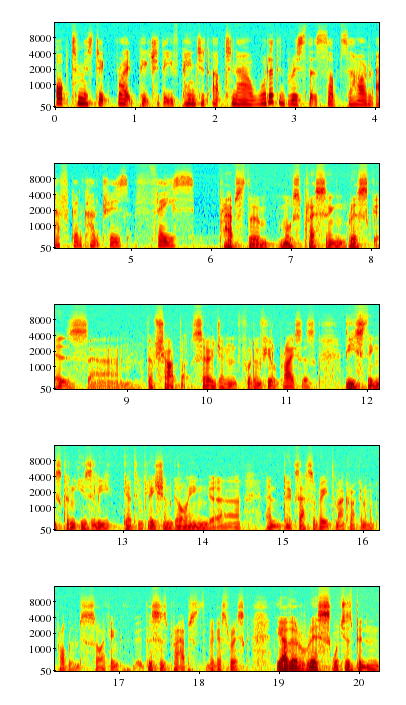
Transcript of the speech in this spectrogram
optimistic, bright picture that you've painted up to now. What are the risks that sub Saharan African countries face Perhaps the most pressing risk is um, the sharp surge in food and fuel prices. These things can easily get inflation going uh, and exacerbate macroeconomic problems. So I think this is perhaps the biggest risk. The other risk, which has been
